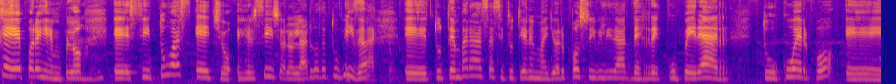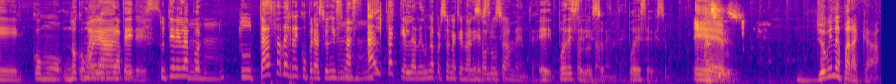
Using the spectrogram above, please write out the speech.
que, por ejemplo, eh, si tú has hecho ejercicio a lo largo de tu vida, eh, tú te embarazas y tú tienes mayor posibilidad de recuperar tu cuerpo eh, como no como mayor era antes. rapidez. Tú tienes la tu tasa de recuperación es más alta que la de una persona que no haga ejercicio. Absolutamente. Eh, puede ser eso. Absolutamente. Puede ser eso. Eh, Así es. Yo vine para acá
